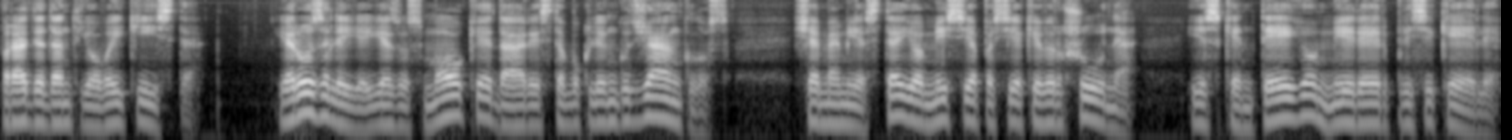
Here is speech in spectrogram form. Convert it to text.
pradedant jo vaikystę. Jeruzalėje Jėzus mokė, darė stebuklingus ženklus. Šiame mieste jo misija pasiekė viršūnę. Jis kentėjo, mirė ir prisikėlė.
